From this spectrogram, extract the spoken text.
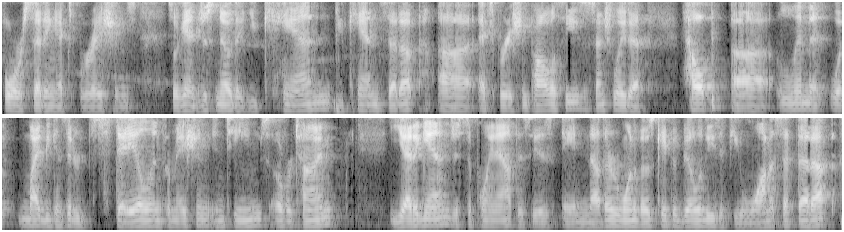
for setting expirations? So again, just know that you can you can set up uh, expiration policies essentially to help uh, limit what might be considered stale information in teams over time. Yet again, just to point out, this is another one of those capabilities. If you want to set that up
